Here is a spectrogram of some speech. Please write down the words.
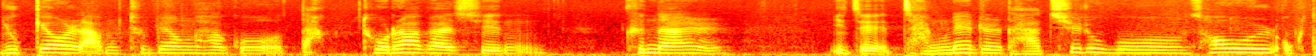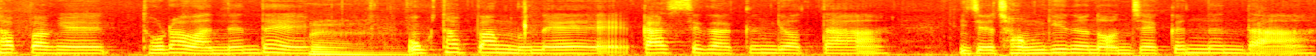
6개월 암투병하고 딱 돌아가신 그날 이제 장례를 다 치르고 서울 옥탑방에 돌아왔는데 네. 옥탑방 문에 가스가 끊겼다. 이제 전기는 언제 끊는다.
